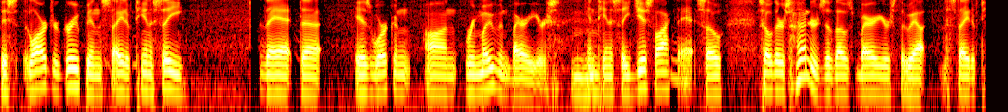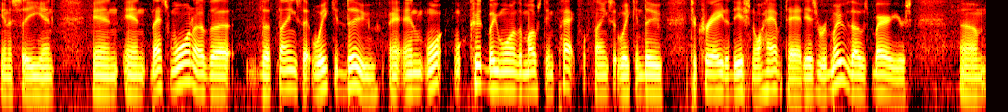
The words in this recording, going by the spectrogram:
this larger group in the state of Tennessee that uh, is working on removing barriers mm-hmm. in Tennessee, just like that. So, so there's hundreds of those barriers throughout the state of Tennessee, and and and that's one of the the things that we could do, and, and could be one of the most impactful things that we can do to create additional habitat is remove those barriers. Um,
